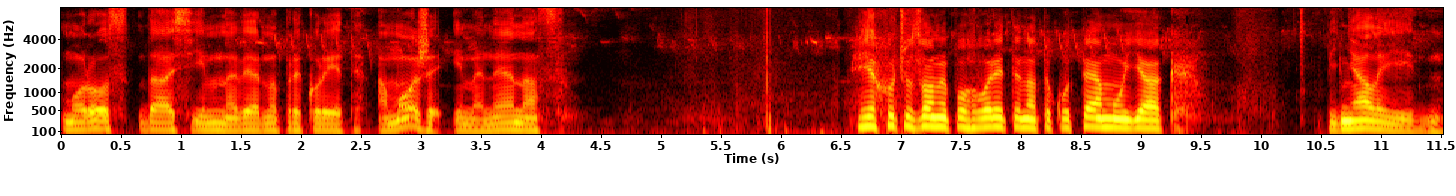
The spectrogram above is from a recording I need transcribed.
мороз дасть їм, мабуть, прикурити. А може і мене нас. Я хочу з вами поговорити на таку тему, як підняли і,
